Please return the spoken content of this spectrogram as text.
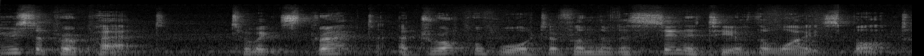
Use a pipette to extract a drop of water from the vicinity of the white spot.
